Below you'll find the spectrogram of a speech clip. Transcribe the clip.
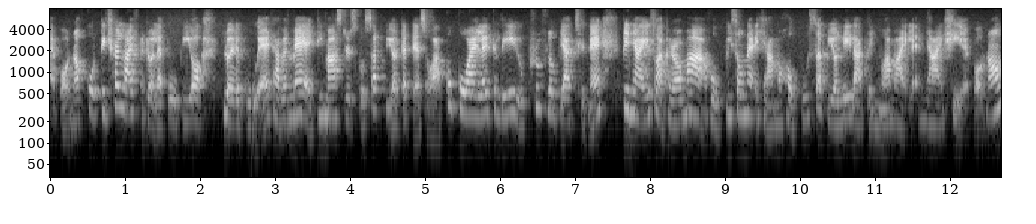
ရပေါ့နော်ကို teacher life အတွက်လည်းပို့ပြီးတော့လွယ်ကူတယ်ဒါပေမဲ့ဒီ masters ကိုဆက်ပြီးတော့တက်တယ်ဆိုတာကိုကိုယ်တိုင်လည်းကလေးကို proof လုပ်ပြချင်တယ်ပညာရေးဆိုတာဘယ်တော့မှဟိုပြီးဆုံးတဲ့အရာမဟုတ်ဘူးဆက်ပြီးတော့လေ့လာသင်ယူရမှလည်းအများကြီးရှိရပေါ့နော်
